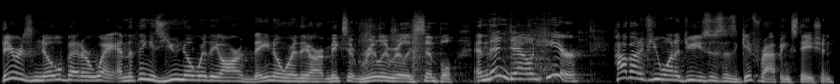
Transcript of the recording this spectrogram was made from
There is no better way. And the thing is, you know where they are, they know where they are. It makes it really, really simple. And then down here, how about if you want to do use this as a gift wrapping station,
